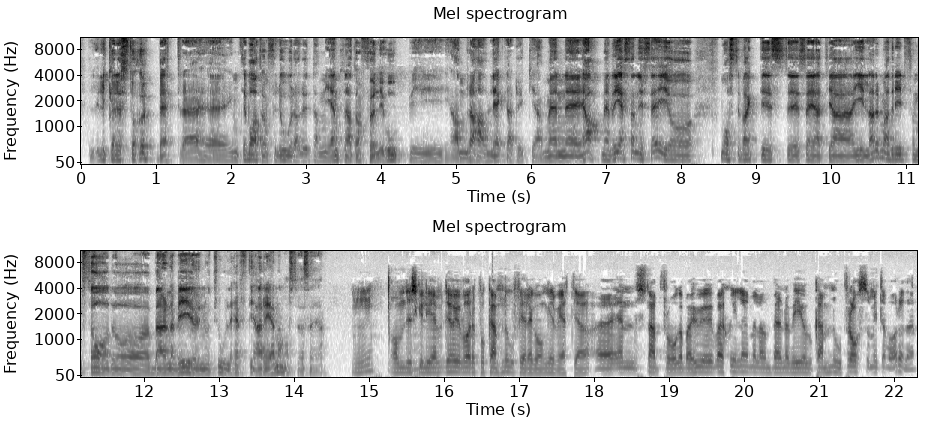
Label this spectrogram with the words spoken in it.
lyckades stå upp bättre. Eh, inte bara att de förlorade utan egentligen att de föll ihop i andra halvlek där tycker jag. Men eh, ja, men resan i sig och måste faktiskt eh, säga att jag gillade Madrid som stad och Bernabéu är en otroligt häftig arena måste jag säga. Mm. Om du skulle, det har ju varit på Camp Nou flera gånger vet jag. Eh, En snabb fråga bara, hur, vad är skillnaden mellan Bernabéu och Camp Nou för oss som inte varit där?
